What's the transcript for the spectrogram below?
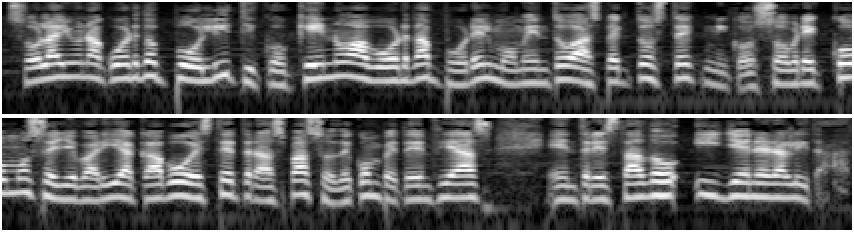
solo hay un acuerdo político que no aborda por el momento aspectos técnicos sobre cómo se llevaría a cabo este traspaso de competencias entre Estado y Generalidad.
